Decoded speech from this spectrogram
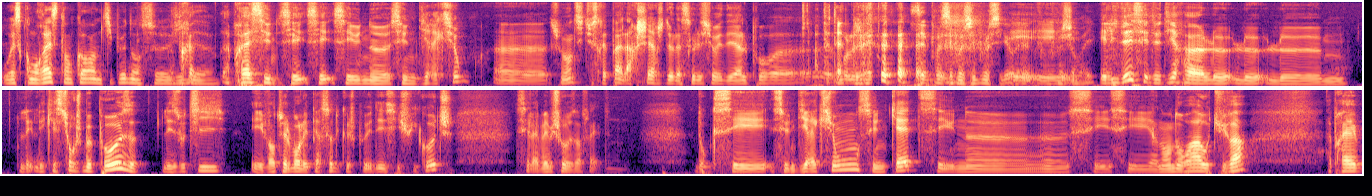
ou est-ce qu'on reste encore un petit peu dans ce vide Après, c'est une, une, direction. Euh, je me demande si tu serais pas à la recherche de la solution idéale pour. Euh, ah, Peut-être. c'est possible aussi. et, l'idée, c'est de dire euh, le, le, les, questions que je me pose, les outils et éventuellement les personnes que je peux aider si je suis coach, c'est la même chose en fait. Donc c'est une direction, c'est une quête, c'est une c'est un endroit où tu vas. Après,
